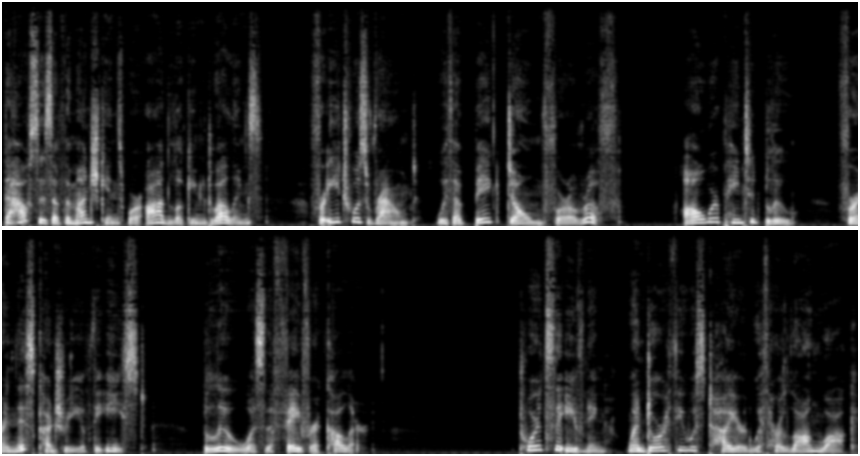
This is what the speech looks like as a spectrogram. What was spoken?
The houses of the Munchkins were odd looking dwellings, for each was round, with a big dome for a roof. All were painted blue, for in this country of the East, blue was the favorite color. Towards the evening, when Dorothy was tired with her long walk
